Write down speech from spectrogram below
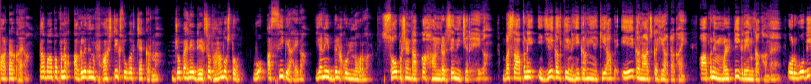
आटा खाया, तब आप अपना अगले दिन फास्टिंग शुगर चेक करना, जो पहले डेढ़ सौ था ना दोस्तों, वो अस्सी पे आएगा, यानी बिल्कुल नॉर्मल सौ परसेंट आपका हंड्रेड से नीचे रहेगा। बस आपने ये गलती नहीं करनी है कि आप एक अनाज का ही आटा खाएँ। आपने मल्टी ग्रेन का खाना है और वो भी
